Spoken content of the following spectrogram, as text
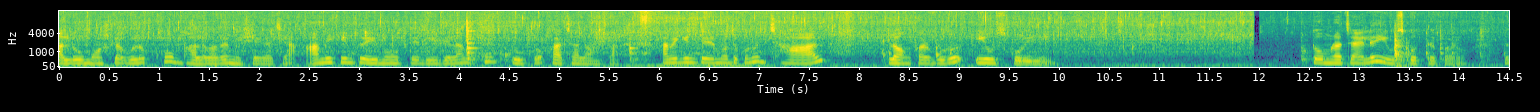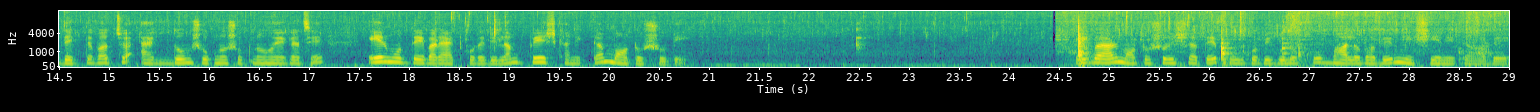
আলু, মশলাগুলো খুব ভালোভাবে মিশে গেছে। আমি কিন্তু এই মুহূর্তে দিয়ে দিলাম খুব দুটো কাঁচা লঙ্কা। আমি কিন্তু এর মধ্যে কোনো ঝাল লঙ্কার গুঁড়ো ইউজ করিনি। তোমরা চাইলে ইউজ করতে পারো। তো দেখতে পাচ্ছ একদম শুকনো শুকনো হয়ে গেছে। এর মধ্যে এবার অ্যাড করে দিলাম বেশ খানিকটা মটরশুঁটি। এবার মটরশুঁটির সাথে ফুলকপিগুলো খুব ভালোভাবে মিশিয়ে নিতে হবে।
